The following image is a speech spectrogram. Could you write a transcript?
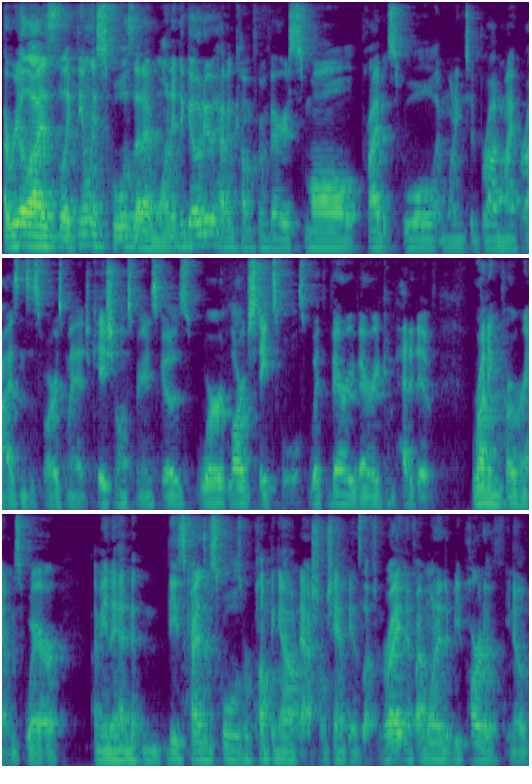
I realized like the only schools that I wanted to go to, having come from a very small private school and wanting to broaden my horizons as far as my educational experience goes, were large state schools with very, very competitive running programs where I mean, they had these kinds of schools were pumping out national champions left and right. And if I wanted to be part of, you know,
